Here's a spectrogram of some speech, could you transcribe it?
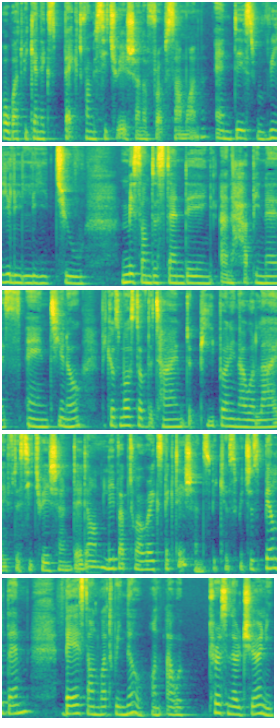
or what we can expect from a situation or from someone. And this really lead to misunderstanding and happiness and you know because most of the time the people in our life the situation they don't live up to our expectations because we just build them based on what we know on our personal journey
